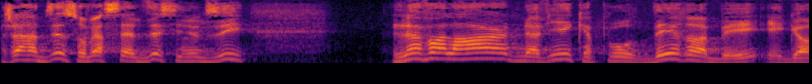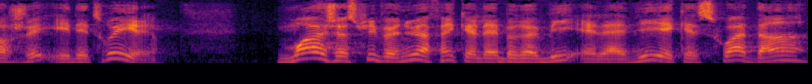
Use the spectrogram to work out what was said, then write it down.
Jean 10, au verset 10, il nous dit, Le voleur ne vient que pour dérober, égorger et détruire. Moi, je suis venu afin que les brebis aient la vie et qu'elles soient dans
